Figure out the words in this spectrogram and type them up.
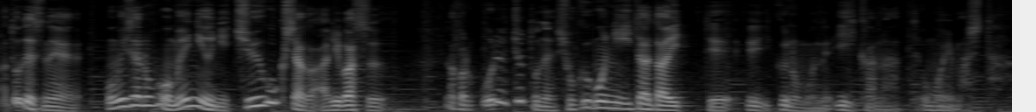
あとですねお店の方メニューに中国茶があります。だからこれちょっとね食後にいただいていくのもねいいかなって思いました。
